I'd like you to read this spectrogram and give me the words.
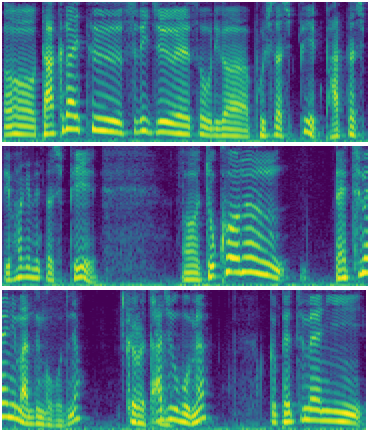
어 다크나이트 시리즈에서 우리가 보시다시피 봤다시피 확인했다시피 어 조커는 배트맨이 만든 거거든요. 그렇죠. 따지고 보면 그 배트맨이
